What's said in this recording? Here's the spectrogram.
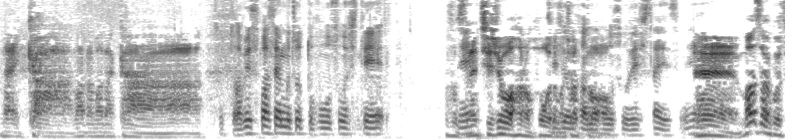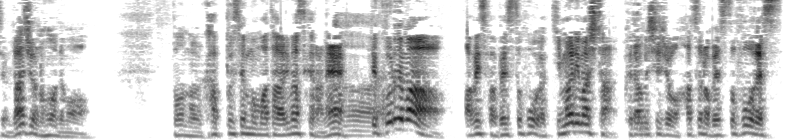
ないか。まだまだか。ちょっとアビスパ戦もちょっと放送して、そうですね。ね地上波の方で地もちょっと。上波の放送でしたいですね。ええまずはこちら、ラジオの方でも、どんどんカップ戦もまたありますからねは。いで、これでまあ、アビスパベスト4が決まりました。クラブ史上初のベスト4です。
